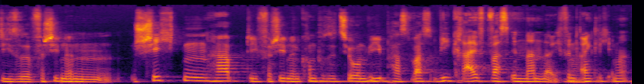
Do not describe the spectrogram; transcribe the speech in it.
diese verschiedenen Schichten habe, die verschiedenen Kompositionen, wie passt was, wie greift was ineinander. Ich finde eigentlich immer,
